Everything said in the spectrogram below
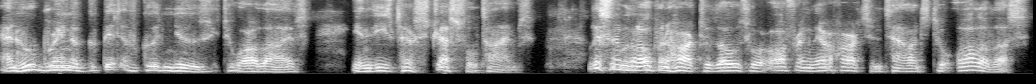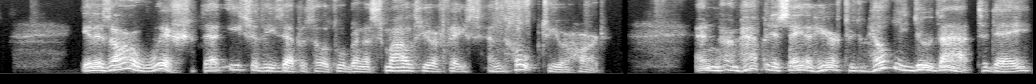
and who bring a bit of good news to our lives in these stressful times. Listen with an open heart to those who are offering their hearts and talents to all of us it is our wish that each of these episodes will bring a smile to your face and hope to your heart. And I'm happy to say that here to help me do that today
